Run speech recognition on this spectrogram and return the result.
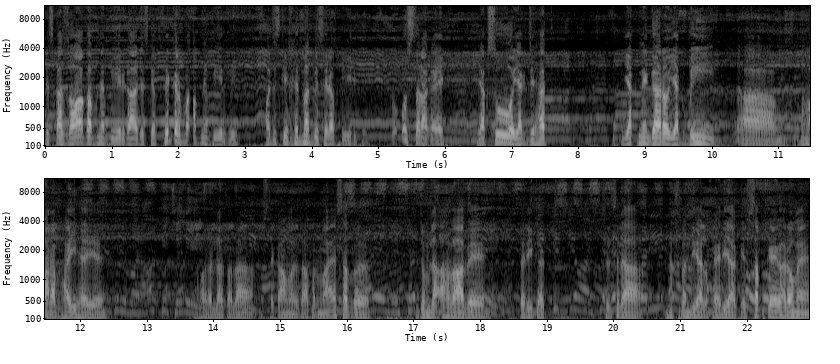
جس کا ذوق اپنے پیر کا، جس کے فکر اپنے پیر کی، اور جس کی خدمت بھی صرف پیر کی۔ تو اس طرح کا ایک یکسو و یک جہت یک نگر و یک بین ہمارا بھائی ہے یہ۔ اور اللہ تعالیٰ استقامت عطا فرمائے۔ سب جملہ احباب طریقت، سلسلہ نقشبندیہ الخیریہ کے سب کے گھروں میں،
